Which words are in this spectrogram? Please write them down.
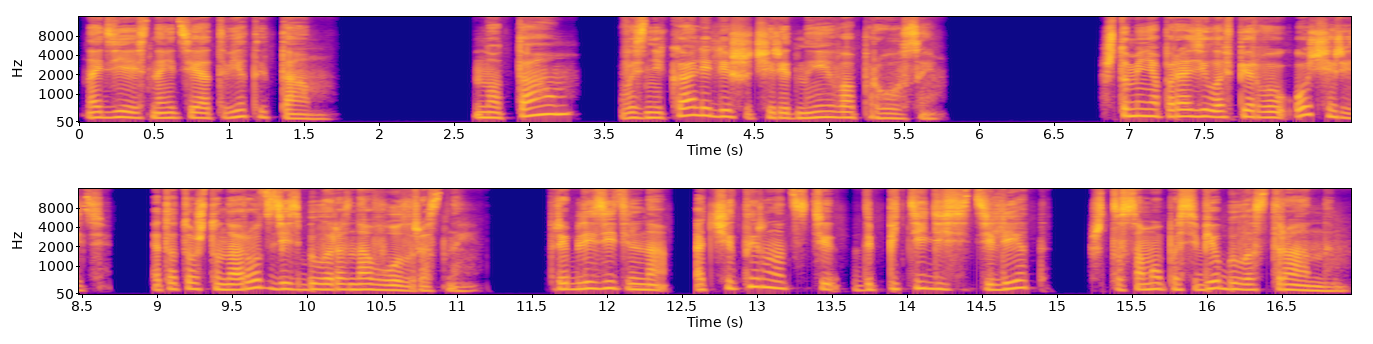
надеясь найти ответы там. Но там возникали лишь очередные вопросы. Что меня поразило в первую очередь, это то, что народ здесь был разновозрастный. Приблизительно от 14 до 50 лет, что само по себе было странным.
